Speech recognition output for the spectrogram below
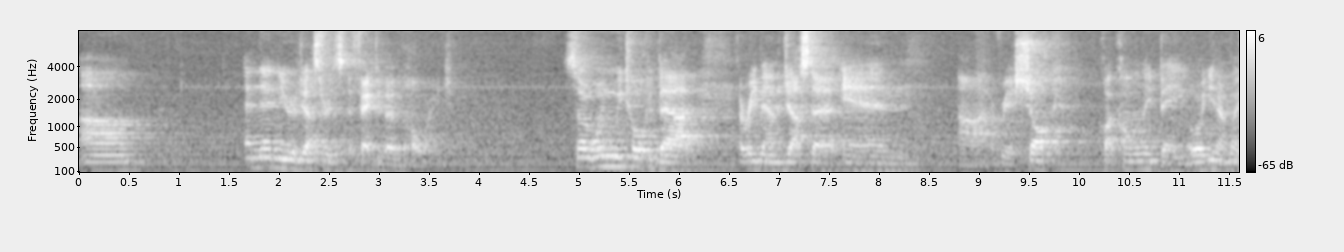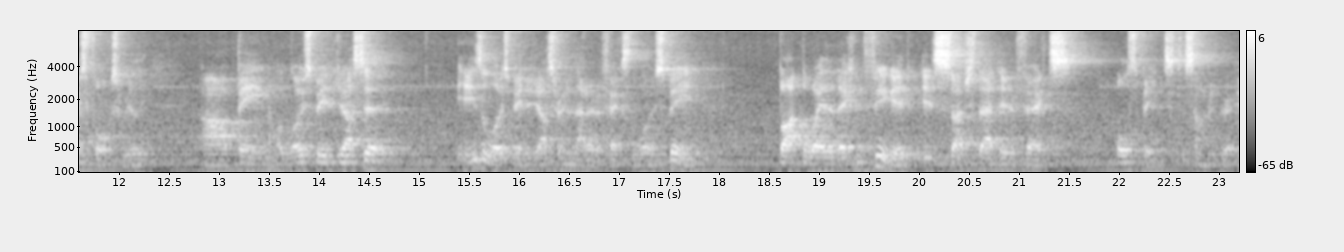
Um, and then your adjuster is effective over the whole range. So when we talk about a rebound adjuster and uh, a rear shock, quite commonly being, or you know, most forks really, uh, being a low speed adjuster, it is a low speed adjuster in that it affects the low speed, but the way that they're configured is such that it affects all speeds to some degree.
